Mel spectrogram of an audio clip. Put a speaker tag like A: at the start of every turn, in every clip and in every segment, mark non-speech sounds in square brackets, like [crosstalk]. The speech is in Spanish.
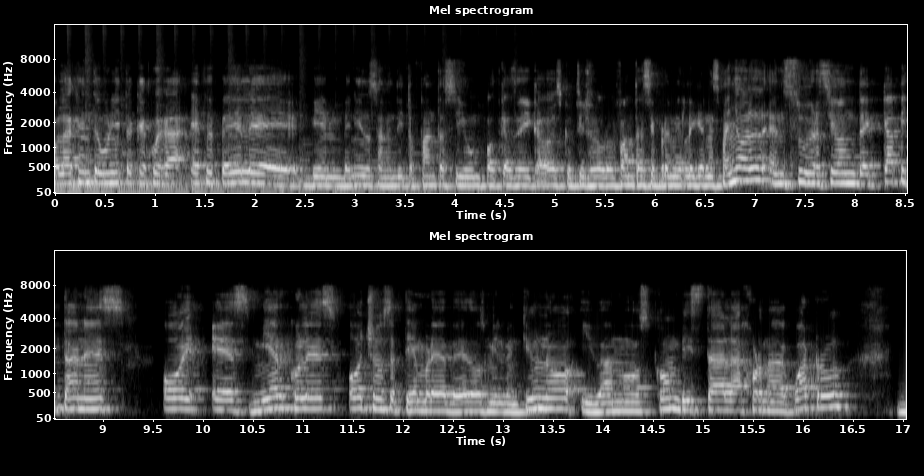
A: Hola gente bonita que juega FPL, bienvenidos a Bendito Fantasy, un podcast dedicado a discutir sobre Fantasy Premier League en español en su versión de capitanes. Hoy es miércoles 8 de septiembre de 2021 y vamos con vista a la jornada 4.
